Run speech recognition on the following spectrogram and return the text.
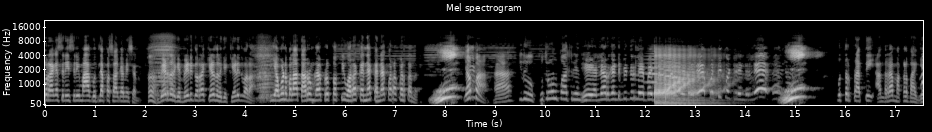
ಊರಾಗ ಶ್ರೀ ಶ್ರೀ ಮಾ ಗುದ್ಲಪ್ಪ ಸ್ವಾಗಮೇಶನ್. ಬೇಡದವ್ರಿಗೆ ಬೇಡಿದವರ ಕೇಳಿದವ್ರಿಗೆ ಕೇಳಿದ್ವರ ಈ ಯವಣ ಬಲ ತಾರುಂಬ್ಲ ಪ್ರಪತ್ತಿ ಹೊರ ಕನ್ಯಾ ಕನ್ಯಾಕ್ ಹೊರ ಕೊಡ್ತಾನ. ಯಪ್ಪ ಇದು ಪುತ್ರವನ್ ಪಾತ್ರೆ ಏ ಎಲ್ಲಾರು ಗಂಟೆ ಬಿದ್ದಿರ್ಲಿ ಬೈ ಪಟ್ಟಿ ಕೊಟ್ಟಿರೇನ್ರಿ ಪುತ್ರ ಪ್ರಾಪ್ತಿ ಅಂದ್ರ ಮಕ್ಕಳ ಭಾಗ್ಯ.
